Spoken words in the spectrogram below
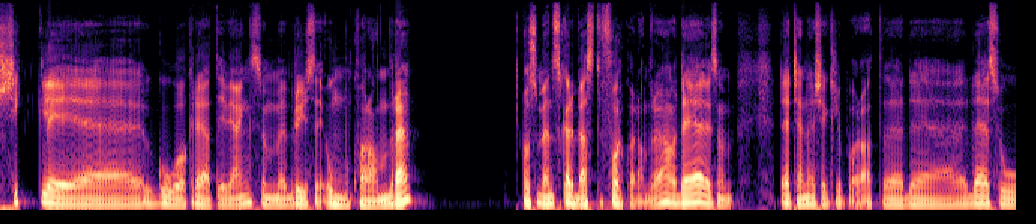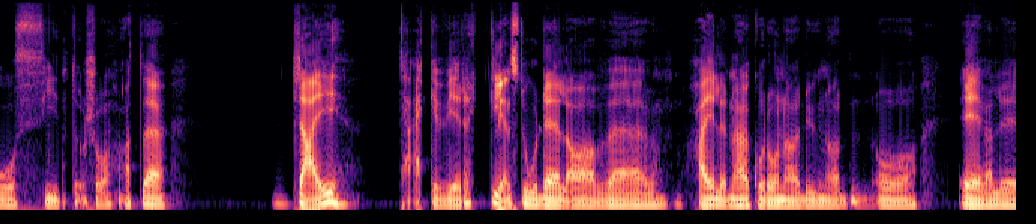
skikkelig eh, god og kreativ gjeng som bryr seg om hverandre. Og som ønsker det beste for hverandre. Og det liksom, det kjenner jeg skikkelig på. At det, det, er så fint å se. At eh, de tar virkelig en stor del av eh, hele denne koronadugnaden og er veldig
